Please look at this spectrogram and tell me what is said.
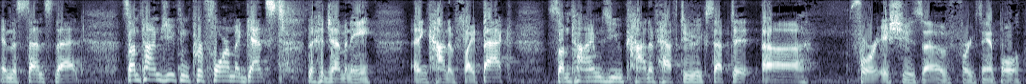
in the sense that sometimes you can perform against the hegemony and kind of fight back. Sometimes you kind of have to accept it uh, for issues of, for example,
